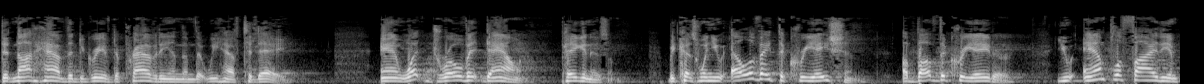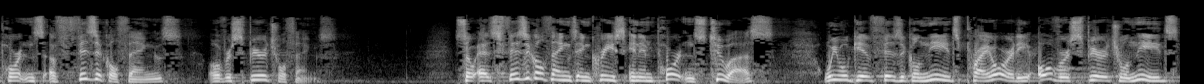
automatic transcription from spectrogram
did not have the degree of depravity in them that we have today. And what drove it down? Paganism. Because when you elevate the creation above the creator, you amplify the importance of physical things over spiritual things. So as physical things increase in importance to us, we will give physical needs priority over spiritual needs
